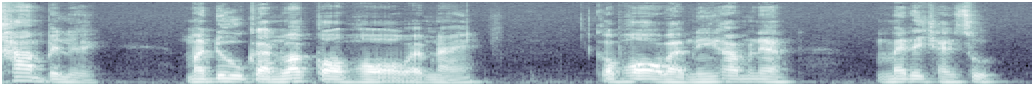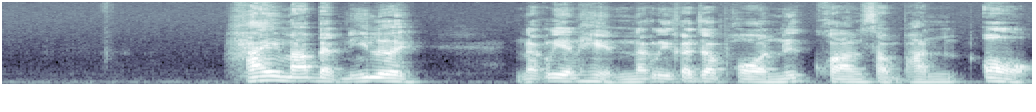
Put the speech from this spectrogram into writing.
ข้ามไปเลย มาดูกันว่ากอพอออกแบบไหนกอพอออกแบบนี้ครับนักเรียนไม่ได้ใช้สูตรให้มาแบบนี้เลย นักเรียนเห็นนักเรียนก็จะพอนึกความสัมพันธ์ออก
